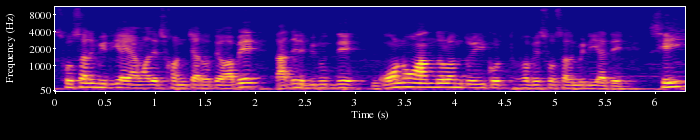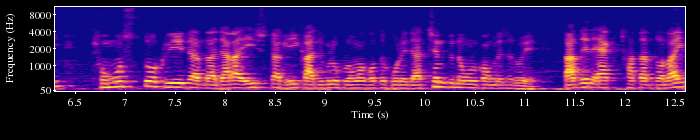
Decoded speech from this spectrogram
সোশ্যাল মিডিয়ায় আমাদের সঞ্চার হতে হবে, তাদের বিরুদ্ধে গণ আন্দোলন তৈরি করতে হবে সোশ্যাল মিডিয়াতে। সেই সমস্ত ক্রিয়েটাররা যারা এই এই কাজগুলো ক্রমাগত করে যাচ্ছেন তৃণমূল কংগ্রেসের হয়ে, তাদের এক ছাতার তলায়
